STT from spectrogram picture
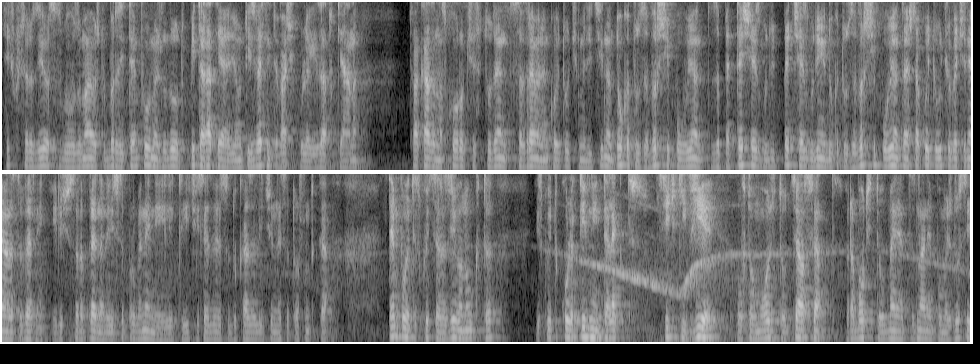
всичко се развива с главозамайващо бързи темпове. Между другото, Питер Атия е един от известните ваши колеги зад океана. Това каза наскоро, че студент съвременен, който учи медицина, докато завърши половината, за 5-6 години, 5-6 години, докато завърши половината неща, които учи, вече няма да са верни. Или ще са напреднали, или ще са променени, или клинични изследвания са доказали, че не са точно така. Темповете, с които се развива науката и с които колективният интелект, всички вие офталмолозите от цял свят работите, обменяте знания помежду си,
